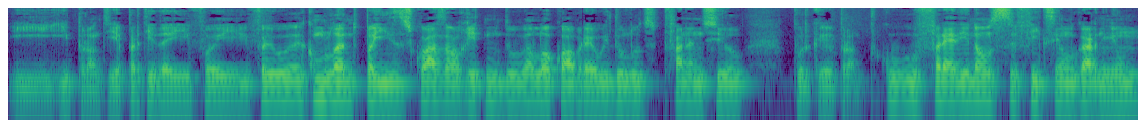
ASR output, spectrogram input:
e, e, pronto, e a partir daí foi, foi acumulando países quase ao ritmo do Aloco Abreu e do Lutz Fanansil, porque, pronto, porque o Freddy não se fixa em lugar nenhum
